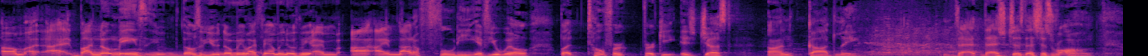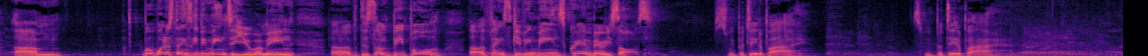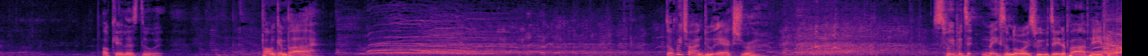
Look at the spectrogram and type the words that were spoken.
Um, I, I, by no means, those of you who know me, my family knows me, I'm, I, I am not a foodie, if you will, but tofurkey is just ungodly. that, that's, just, that's just wrong. Um, but what does Thanksgiving mean to you? I mean, uh, to some people, uh, Thanksgiving means cranberry sauce, sweet potato pie, sweet potato pie. Okay, let's do it. Pumpkin pie. Don't be trying to do extra. Sweet potato, make some noise, sweet potato pie, people.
